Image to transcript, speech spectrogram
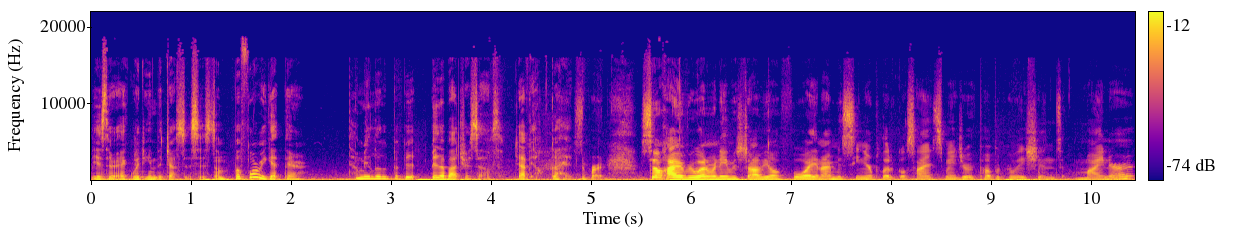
is there equity in the justice system? Before we get there, tell me a little bit, bit about yourselves. Javielle, go ahead. So, hi everyone. My name is Javielle Foy, and I'm a senior political science major with public relations minor.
